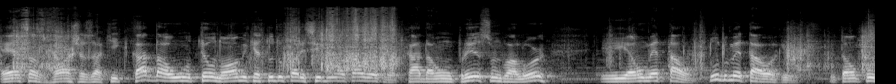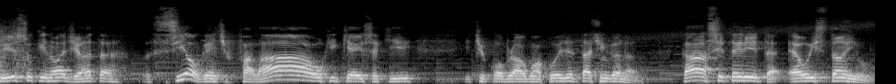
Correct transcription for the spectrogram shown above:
essas rochas aqui, cada um tem um nome que é tudo parecido uma com a outra, cada um preço, um valor e é um metal, tudo metal aqui. Então por isso que não adianta, se alguém te falar o que, que é isso aqui e te cobrar alguma coisa, ele está te enganando. Cassiterita é o estanho,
